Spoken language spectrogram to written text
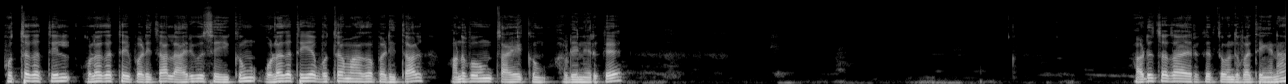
புத்தகத்தில் உலகத்தை படித்தால் அறிவு செய்யும் உலகத்தையே புத்தகமாக படித்தால் அனுபவம் தயக்கும் அப்படின்னு இருக்குது அடுத்ததாக இருக்கிறது வந்து பார்த்திங்கன்னா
